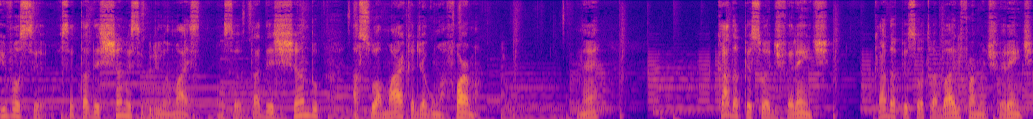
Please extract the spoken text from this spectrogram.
E você? Você está deixando esse brilho a mais? Você está deixando a sua marca de alguma forma? Né? Cada pessoa é diferente cada pessoa trabalha de forma diferente,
